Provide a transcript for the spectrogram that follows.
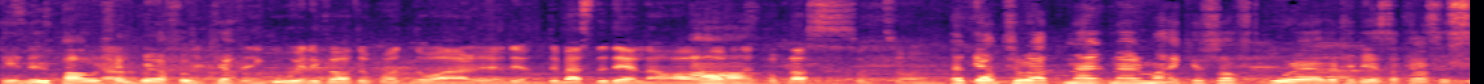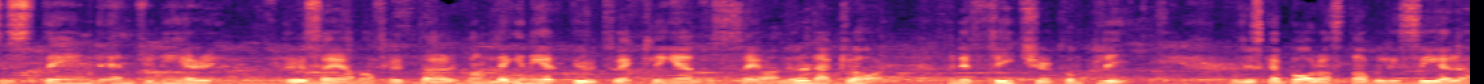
det är nu PowerShell ja, börjar funka. Det är en god indikator på att nu är det, det mesta delarna har ja. på plats. Så, så. Jag, jag, tror att när, när, Microsoft går över till det som kallas för Sustained Engineering, det vill säga man flyttar, man lägger ner utvecklingen och så säger man nu är den här klar. Den är feature complete och vi ska bara stabilisera.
